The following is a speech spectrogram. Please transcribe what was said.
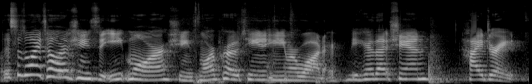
This is why I tell her she needs to eat more, she needs more protein, and eat more water. You hear that, Shan? Hydrate.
